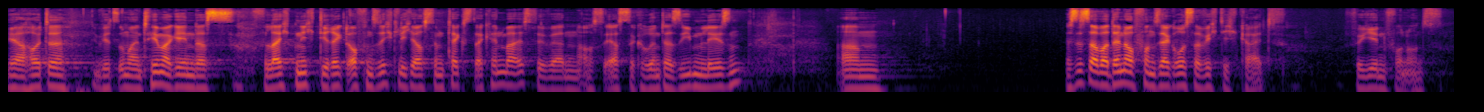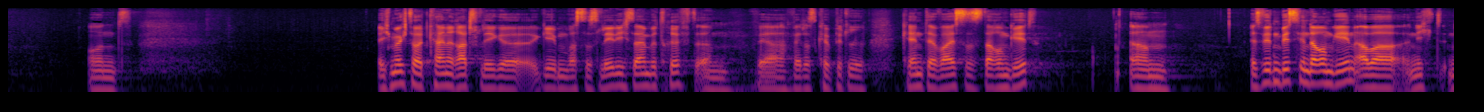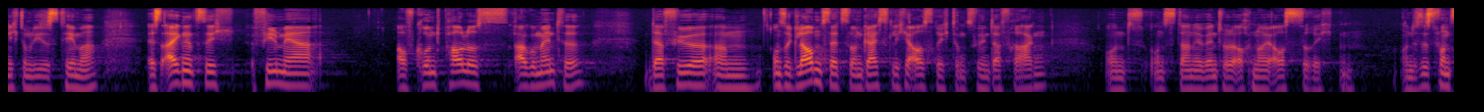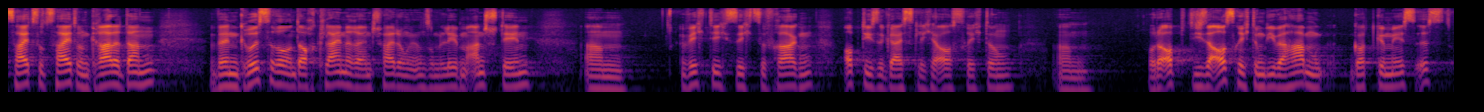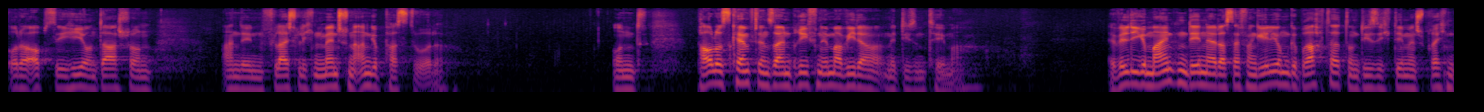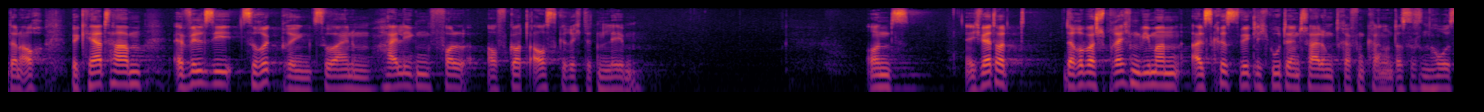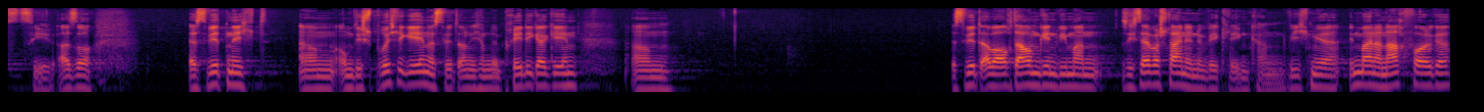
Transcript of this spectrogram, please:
Ja, heute wird es um ein Thema gehen, das vielleicht nicht direkt offensichtlich aus dem Text erkennbar ist. Wir werden aus 1. Korinther 7 lesen. Ähm, es ist aber dennoch von sehr großer Wichtigkeit für jeden von uns. Und ich möchte heute keine Ratschläge geben, was das Ledigsein betrifft. Ähm, wer, wer, das Kapitel kennt, der weiß, dass es darum geht. Es wird ein bisschen darum gehen, aber nicht, nicht um dieses Thema. Es eignet sich vielmehr aufgrund Paulus Argumente dafür, ähm, unsere Glaubenssätze und geistliche Ausrichtung zu hinterfragen und uns dann eventuell auch neu auszurichten. Und es ist von Zeit zu Zeit und gerade dann, wenn größere und auch kleinere Entscheidungen in unserem Leben anstehen, ähm, wichtig, sich zu fragen, ob diese geistliche Ausrichtung ähm, oder ob diese Ausrichtung, die wir haben, gottgemäß ist oder ob sie hier und da schon an den fleischlichen Menschen angepasst wurde. Und Paulus kämpft in seinen Briefen immer wieder mit diesem Thema. Er will die Gemeinden, denen er das Evangelium gebracht hat und die sich dementsprechend dann auch bekehrt haben, er will sie zurückbringen zu einem heiligen, voll auf Gott ausgerichteten Leben. Und ich werde heute darüber sprechen, wie man als Christ wirklich gute Entscheidungen treffen kann. Und das ist ein hohes Ziel. Also es wird nicht ähm, um die Sprüche gehen, es wird auch nicht um den Prediger gehen. Ähm, es wird aber auch darum gehen, wie man sich selber Steine in den Weg legen kann, wie ich mir in meiner Nachfolge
